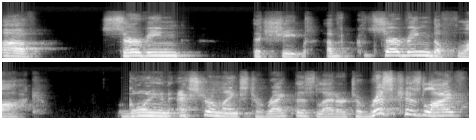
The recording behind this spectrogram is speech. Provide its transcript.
of serving the sheep, of serving the flock, going in extra lengths to write this letter, to risk his life,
